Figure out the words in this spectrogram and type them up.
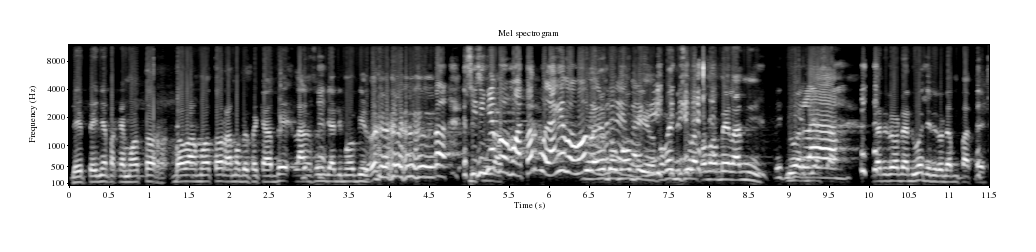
DP-nya pakai motor, bawa motor sama BPKB langsung jadi mobil. Oh, ke sininya bawa motor, pulangnya bawa mobil. Pulangnya bawa ya, mobil, Bang? pokoknya disulap sama Melani. Luar biasa. Dari roda dua jadi roda empat ya.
